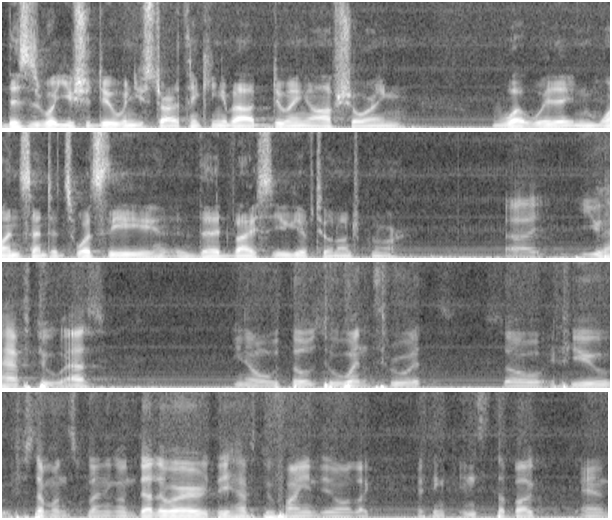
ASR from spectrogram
this is what you should do when you start thinking about doing offshoring, what would, in one sentence, what's the, the advice that you give to an entrepreneur? uh, you have to ask, you know, those who went through it. So if you, if someone's planning on Delaware, they have to find, you know, like I think Instabug and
